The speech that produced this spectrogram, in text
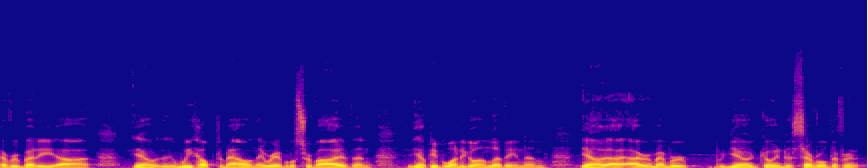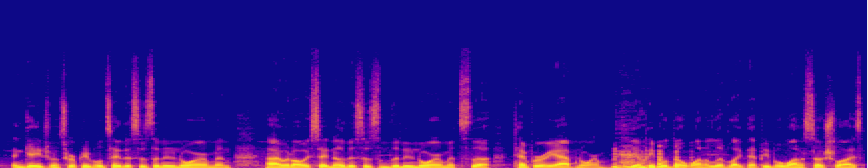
Everybody, uh, you know, we helped them out and they were able to survive. And, you know, people wanted to go on living. And, you know, I, I remember, you know, going to several different engagements where people would say this is the new norm. And I would always say, no, this isn't the new norm. It's the temporary abnorm. You know, people don't want to live like that. People want to socialize.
